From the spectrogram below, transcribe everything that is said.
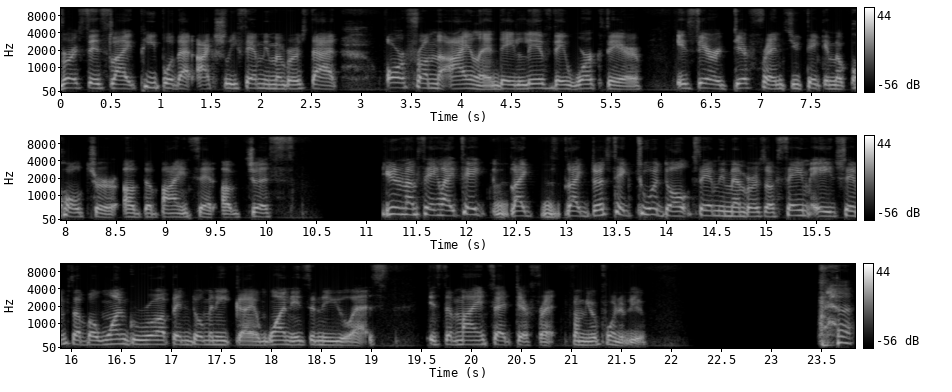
versus like people that actually family members that are from the island, they live, they work there. Is there a difference you think in the culture of the mindset of just you know what I'm saying? Like take like like just take two adult family members of same age, same stuff, but one grew up in Dominica and one is in the US. Is the mindset different from your point of view?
